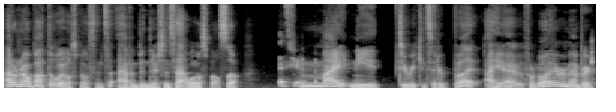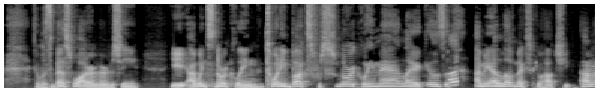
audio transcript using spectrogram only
I don't know about the oil spill since I haven't been there since that oil spill, so That's true. might need to reconsider. But I, I from what I remember, it was the best water I've ever seen. You, I went snorkeling, twenty bucks for snorkeling, man. Like it was. Oh. I mean, I love Mexico. How cheap? I mean,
